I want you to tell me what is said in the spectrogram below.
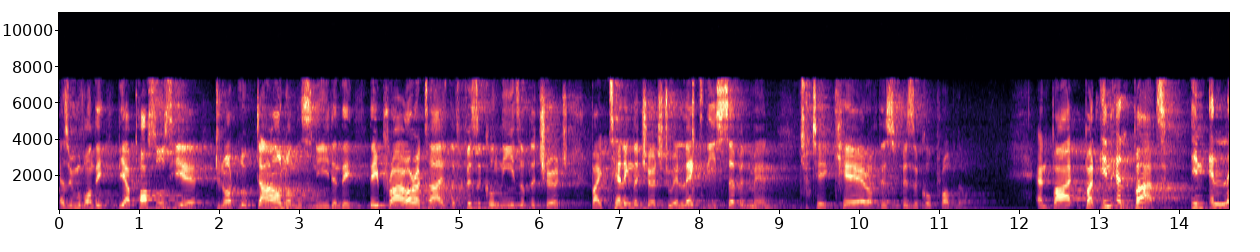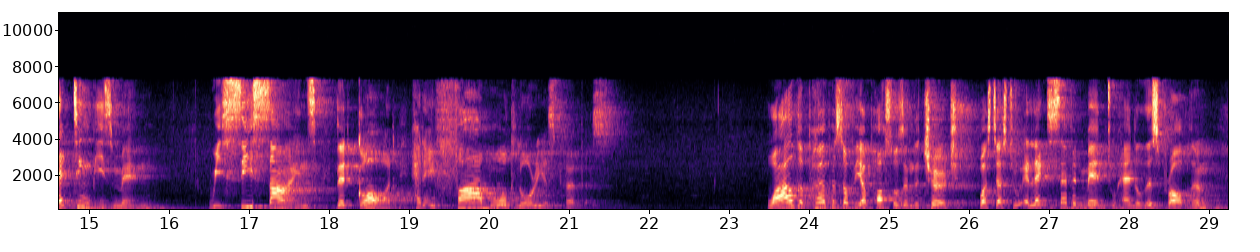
as we move on, the, the apostles here do not look down on this need and they, they prioritize the physical needs of the church by telling the church to elect these seven men to take care of this physical problem. And by, but, in, but in electing these men, we see signs that God had a far more glorious purpose. While the purpose of the apostles and the church was just to elect seven men to handle this problem,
